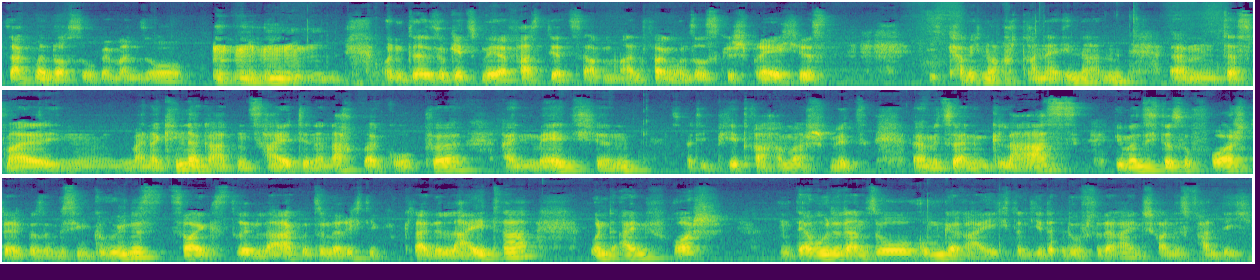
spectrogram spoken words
Sagt man doch so, wenn man so. Und äh, so geht es mir ja fast jetzt am Anfang unseres Gespräches. Ich kann mich noch daran erinnern, ähm, dass mal in meiner Kindergartenzeit in der Nachbargruppe ein Mädchen die Petra Hammerschmidt, äh, mit so einem Glas, wie man sich das so vorstellt, wo so ein bisschen grünes Zeugs drin lag und so eine richtig kleine Leiter und ein Frosch. Und der wurde dann so rumgereicht und jeder durfte da reinschauen. Das fand ich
